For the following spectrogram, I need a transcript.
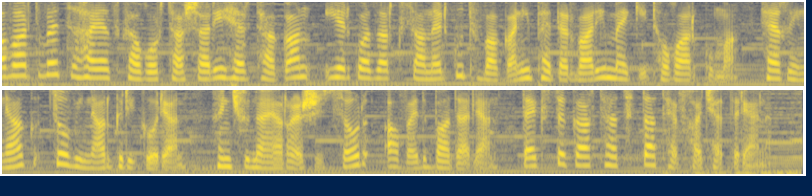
Ավարտվեց հայաց հաղորդաշարի հերթական 2022 թվականի փետրվարի 1-ի թողարկումը։ Հեղինակ Ծովինար Գրիգորյան, հնչյունային ռեժիսոր Ավետ Բադալյան։ Տեքստը կարդաց Տաթև Խաչատրյանը։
